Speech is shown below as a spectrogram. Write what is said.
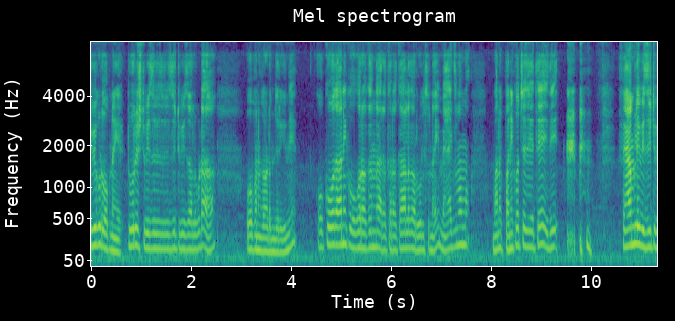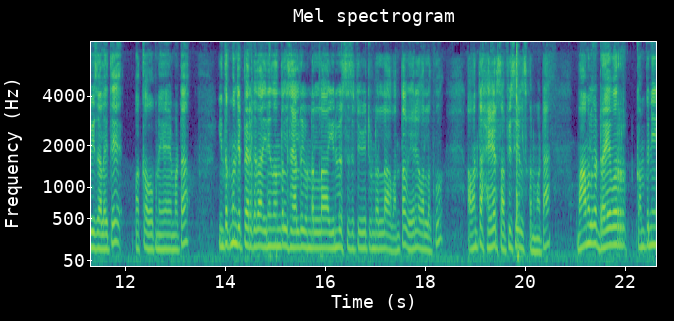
ఇవి కూడా ఓపెన్ అయ్యాయి. టూరిస్ట్ విజిట్ వీసాలు కూడా ఓపెన్ కావడం జరిగింది. ఒక్కో దానికి ఒక్కో రకంగా రకరకాలుగా రూల్స్ ఉన్నాయి. మ్యాక్సిమం మనకు పనికొచ్చేది అయితే ఇది ఫ్యామిలీ విజిట్ వీసాలు అయితే పక్కా ఓపెన్ అయ్యాయన్నమాట. ఇంతకుముందు చెప్పారు కదా ఎనిమిది వందల శాలరీ ఉండాలా యూనివర్సిటీ సర్టిఫికేట్ ఉండాలా అవంతా వేరే వాళ్ళకు అవంతా హైయర్స్ అఫీషియల్స్కి అనమాట మామూలుగా డ్రైవర్ కంపెనీ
